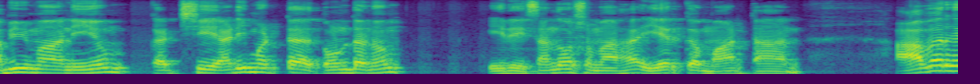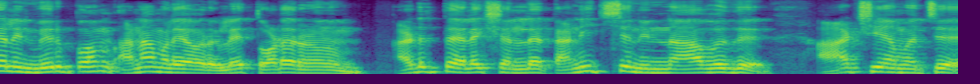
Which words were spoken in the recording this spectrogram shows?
அபிமானியும் கட்சி அடிமட்ட தொண்டனும் இதை சந்தோஷமாக ஏற்க மாட்டான். அவர்களின் விருப்பம் அண்ணாமலை அவர்களே தொடரணும். அடுத்த எலெக்ஷன்ல தனிச்சு நின்னாவது ஆட்சி அமைச்சு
